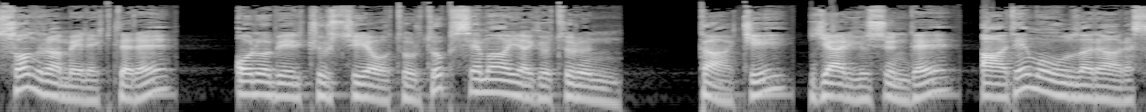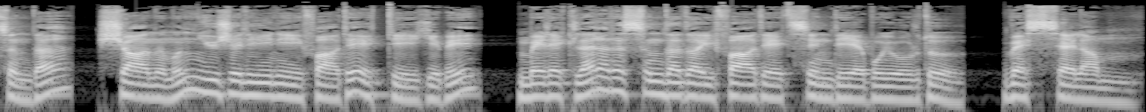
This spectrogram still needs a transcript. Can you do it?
Sonra meleklere onu bir kürsüye oturtup semaya götürün. Ta ki yeryüzünde Adem oğulları arasında şanımın yüceliğini ifade ettiği gibi melekler arasında da ifade etsin diye buyurdu. Vesselam.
